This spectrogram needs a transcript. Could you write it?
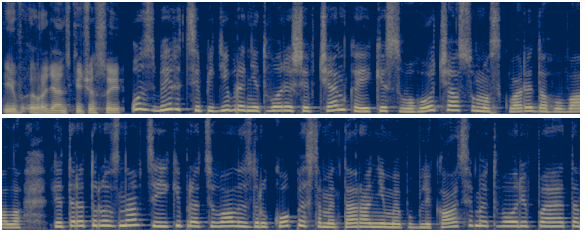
і в радянські часи. У збірці підібрані твори Шевченка, які свого часу Москва редагувала, літературознавці, які працювали з рукописами та ранніми публікаціями творів поета,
